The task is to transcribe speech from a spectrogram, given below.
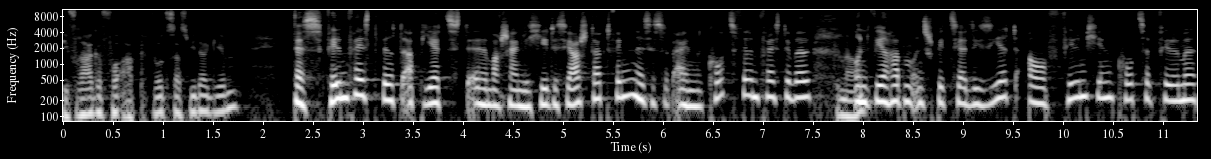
Die Frage vorab, wird es das wiedergeben? Das Filmfest wird ab jetzt äh, wahrscheinlich jedes Jahr stattfinden. Es ist ein Kurzfilmfestival Genau. und wir haben uns spezialisiert auf Filmchen, kurze Filme,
